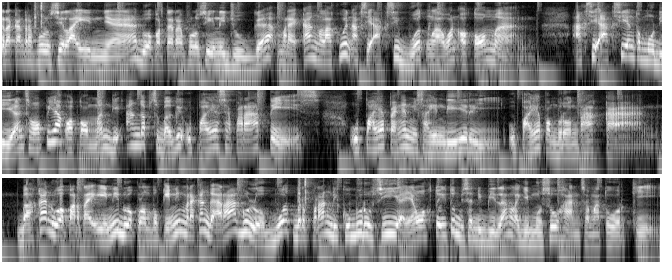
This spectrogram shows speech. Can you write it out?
gerakan-gerakan revolusi lainnya, dua partai revolusi ini juga mereka ngelakuin aksi-aksi buat ngelawan Ottoman. Aksi-aksi yang kemudian sama pihak Ottoman dianggap sebagai upaya separatis upaya pengen misahin diri, upaya pemberontakan. Bahkan dua partai ini, dua kelompok ini mereka nggak ragu loh buat berperang di kubu Rusia yang waktu itu bisa dibilang lagi musuhan sama Turki.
